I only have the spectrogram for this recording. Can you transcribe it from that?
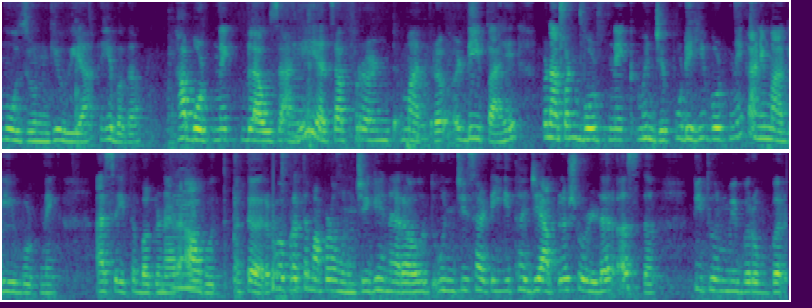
मोजून घेऊया. हे बघा हा बोटनेक ब्लाऊज आहे. याचा फ्रंट मात्र डीप आहे. पण आपण बोटनेक म्हणजे पुढेही बोटनेक आणि मागेही बोटनेक असं इथं बघणार आहोत. तर प्रथम आपण उंची घेणार आहोत. उंचीसाठी इथं जे आपलं शोल्डर असतं तिथून मी बरोबर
